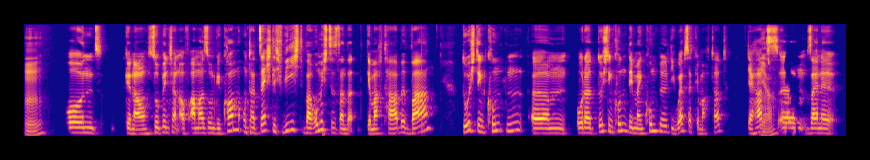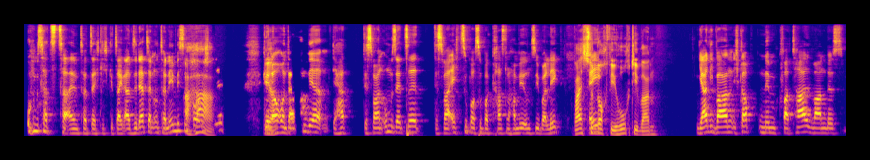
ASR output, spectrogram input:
Mhm. Und genau, so bin ich dann auf Amazon gekommen und tatsächlich, wie ich, warum ich das dann da gemacht habe, war durch den Kunden ähm, oder durch den Kunden, den mein Kumpel die Website gemacht hat, der hat ja. ähm, seine Umsatzzahlen tatsächlich gezeigt. Also der hat sein Unternehmen ein bisschen Aha. vorgestellt. Genau, ja. und dann haben wir, der hat das waren Umsätze, das war echt super, super krass. Dann haben wir uns überlegt. Weißt ey, du noch, wie hoch die waren? Ja, die waren, ich glaube, in einem Quartal waren das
